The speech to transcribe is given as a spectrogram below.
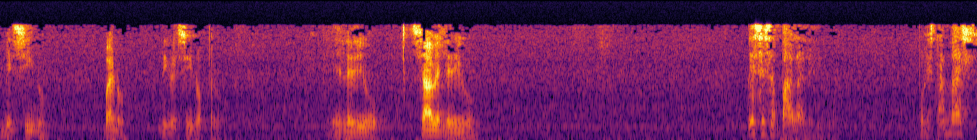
vecino, bueno, ni vecino, pero y le digo, ¿sabes? Le digo, ¿ves esa pala? Le digo, porque está más,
